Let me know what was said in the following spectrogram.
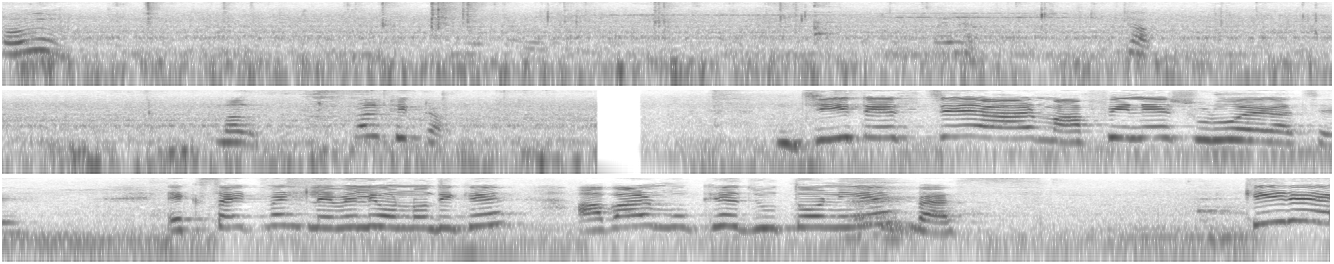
হুম। ভালো মানে ঠিকঠাক। জিত এসছে আর মাফিনের শুরু হয়ে গেছে। এক্সাইটমেন্ট লেভেলই অন্যদিকে আবার মুখে জুতো নিয়ে ব্যাস। কি রে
